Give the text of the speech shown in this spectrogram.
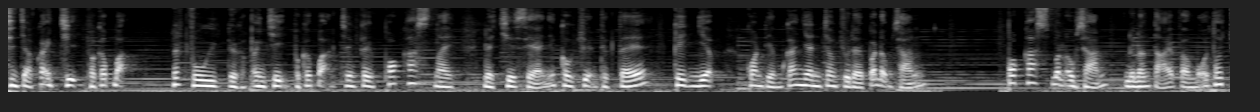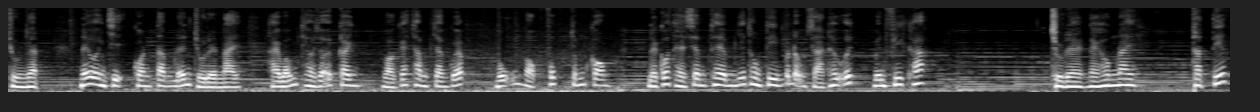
Xin chào các anh chị và các bạn. Rất vui được gặp anh chị và các bạn trên kênh podcast này để chia sẻ những câu chuyện thực tế, kinh nghiệm, quan điểm cá nhân trong chủ đề bất động sản. Podcast bất động sản được đăng tải vào mỗi tối chủ nhật. Nếu anh chị quan tâm đến chủ đề này, hãy bấm theo dõi kênh và ghé thăm trang web vũngọcphúc.com để có thể xem thêm những thông tin bất động sản hữu ích miễn phí khác. Chủ đề ngày hôm nay Thật tiếc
